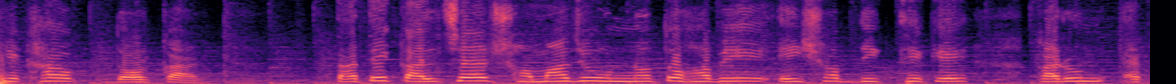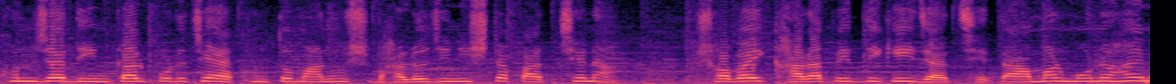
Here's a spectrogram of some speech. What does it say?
শেখা দরকার। তাতে কালচার সমাজও উন্নত হবে এই সব দিক থেকে। কারণ এখন যা দিনকাল পড়েছে, এখন তো মানুষ ভালো জিনিসটা পাচ্ছে না। সবাই খারাপের দিকেই যাচ্ছে। তা আমার মনে হয়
